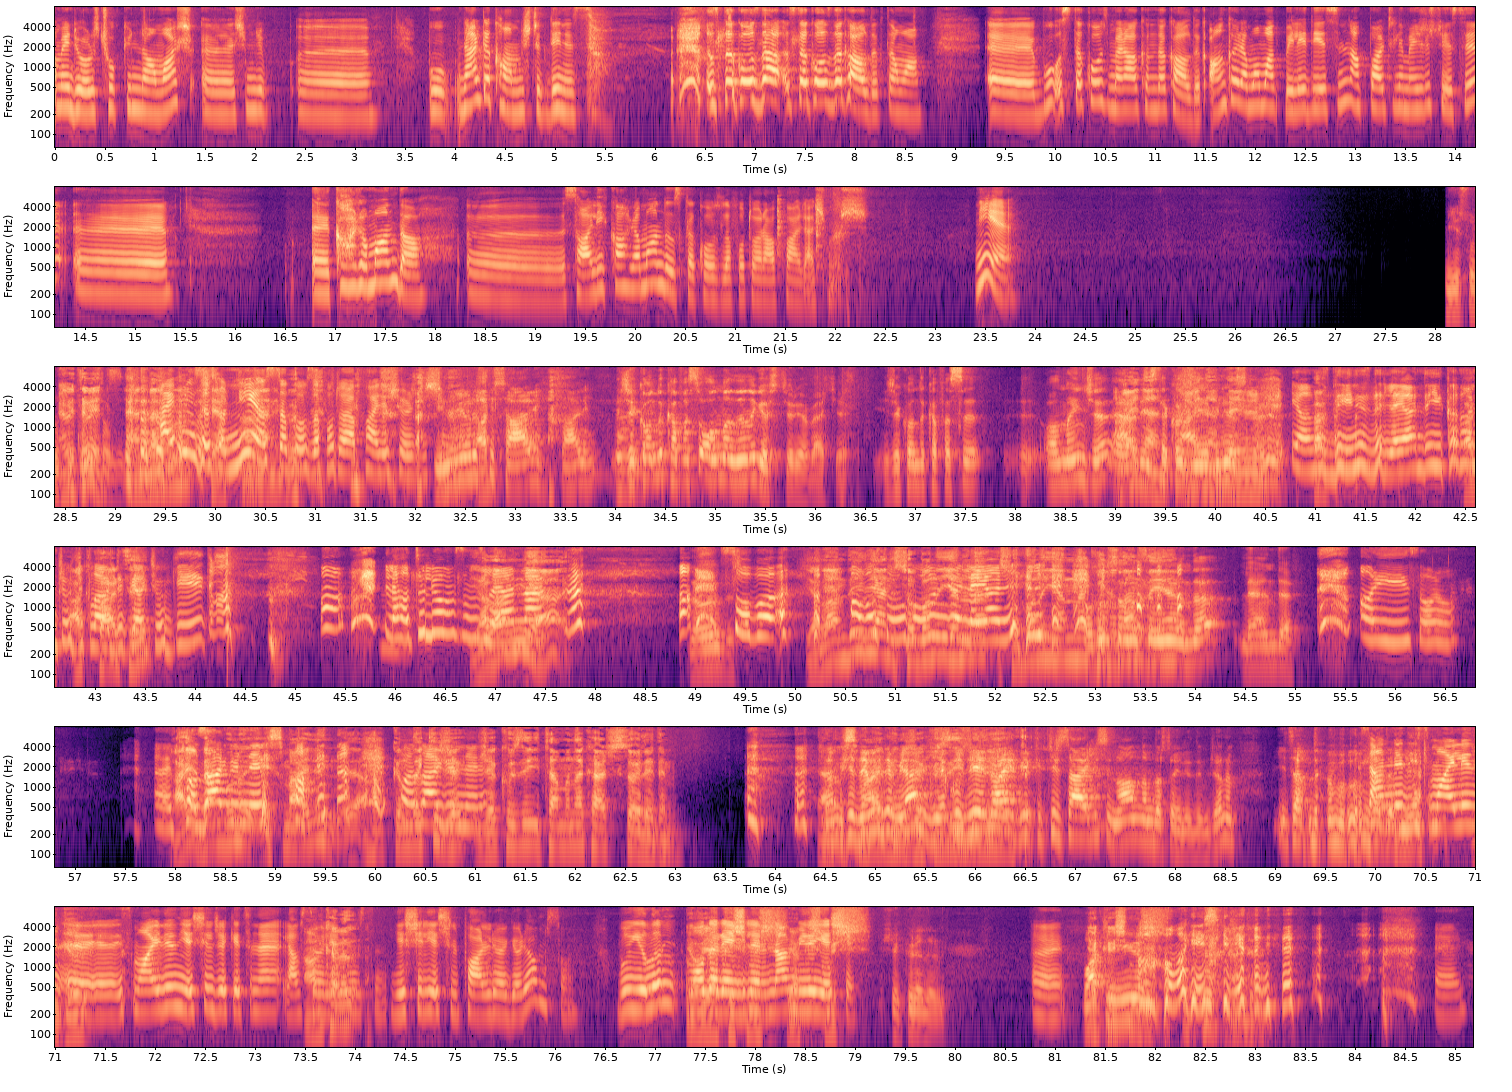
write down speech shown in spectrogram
devam ediyoruz. Çok gündem var. Ee, şimdi e, bu nerede kalmıştık Deniz? Istakoz'da, ıstakozda kaldık tamam. Ee, bu ıstakoz merakında kaldık. Ankara Mamak Belediyesi'nin AK Partili meclis üyesi e, e, Kahraman da e, Salih Kahraman da ıstakozla fotoğraf paylaşmış. Niye? Niye soru Evet evet. sordun? Yani ben Ay hepinize şey sor. yaptım. Niye Yani ıstakozla fotoğraf paylaşıyoruz biz şimdi? Bilmiyoruz ki Salih, Salih. Gecekondu kafası olmadığını gösteriyor belki. Gecekondu kafası e, olmayınca herhalde Aynen, istakoz aynen, yiyebiliyorsun devrim. öyle mi? Yalnız Bak- Deniz'de leğende yıkanan Bak, AK çocuklardık ya Parti- çok iyi değil mi? La hatırlıyor musunuz Yalan leğenler? ya? Doğrudur. Soba. Yalan Hava değil yani soğuk sobanın olunca yanına, leğen- sobanın yanına Odun konulan yanında leğende. Ay sorma. Evet, Hayır pazar ben bunu günleri. İsmail'in e, Pazar günleri. jacuzzi ithamına karşı söyledim. Yani Ben bir şey İsmail demedim yani. jacuzziyi Jacuzzi'ye biliyor. dair bir fikir sahibisin. O anlamda söyledim canım. İthamda bulunmadım Sen de ya. İsmail'in Bir gün- e, İsmail'in yeşil ceketine laf Ankara- söyleyebilirsin. Yeşil yeşil parlıyor görüyor musun? Bu yılın Yo, moda yakışmış, renklerinden biri yakışmış. yeşil. Teşekkür ederim. Evet. Vakti Yakışmış. Ama yeşil yani.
